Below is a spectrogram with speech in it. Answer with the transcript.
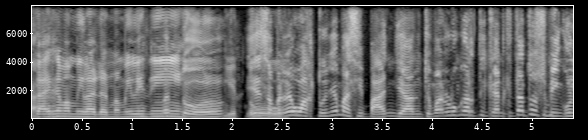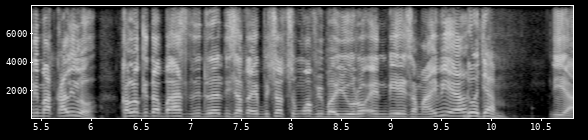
kita akhirnya memilah dan memilih nih. Betul. Gitu. Ya sebenarnya waktunya masih panjang. Cuman lu ngerti kan kita tuh seminggu lima kali loh. Kalau kita bahas di, di satu episode semua FIBA Euro, NBA sama IBL. dua jam. Iya.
